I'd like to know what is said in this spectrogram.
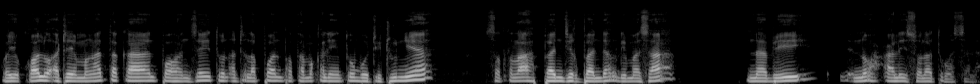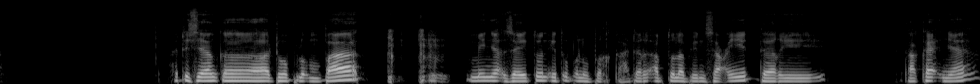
Wa ada yang mengatakan pohon zaitun adalah pohon pertama kali yang tumbuh di dunia setelah banjir bandang di masa Nabi Nuh alaihi salatu wassalam. Hadis yang ke-24 minyak zaitun itu penuh berkah dari Abdullah bin Sa'id dari kakeknya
